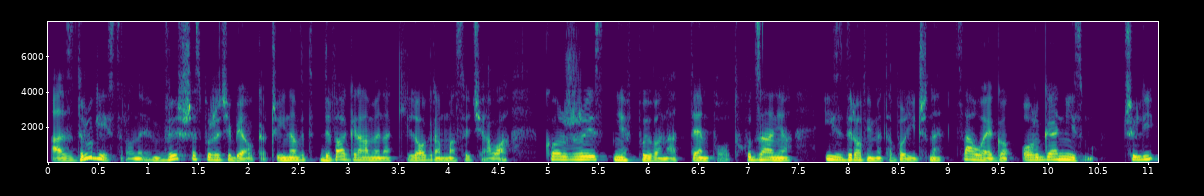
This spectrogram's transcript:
A z drugiej strony wyższe spożycie białka, czyli nawet 2 gramy na kilogram masy ciała, korzystnie wpływa na tempo odchudzania i zdrowie metaboliczne całego organizmu. Czyli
